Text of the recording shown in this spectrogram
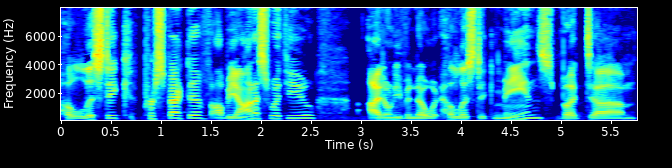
holistic perspective. I'll be honest with you. I don't even know what holistic means, but um,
